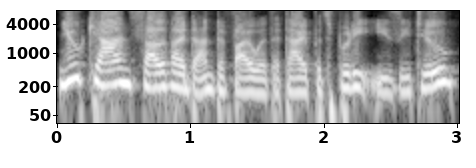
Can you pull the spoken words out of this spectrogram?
You can self-identify with a type. It's pretty easy to,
